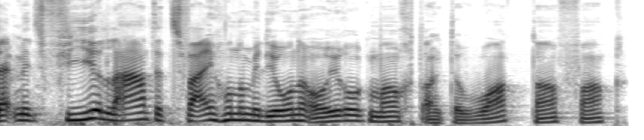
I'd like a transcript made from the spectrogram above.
Der hat mit vier Läden 200 Millionen Euro gemacht, Alter, what the fuck?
